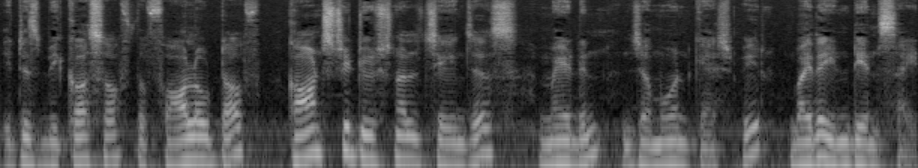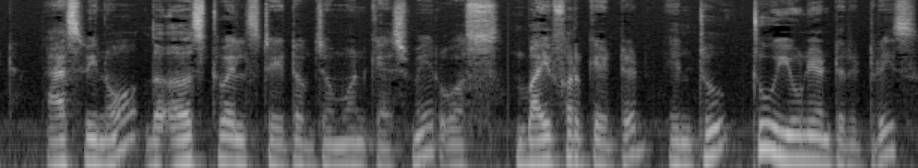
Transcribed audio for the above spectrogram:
it is because of the fallout of constitutional changes made in Jammu and Kashmir by the Indian side. As we know, the erstwhile state of Jammu and Kashmir was bifurcated into two union territories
